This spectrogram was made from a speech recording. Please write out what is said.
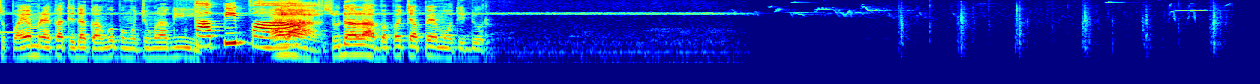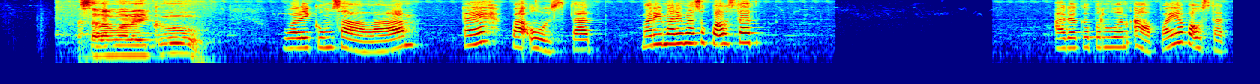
supaya mereka tidak ganggu pengunjung lagi Tapi, Pak. Alah, sudahlah bapak capek mau tidur Assalamualaikum. Waalaikumsalam. Eh, Pak Ustadz. Mari, mari masuk, Pak Ustadz. Ada keperluan apa ya, Pak Ustadz?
